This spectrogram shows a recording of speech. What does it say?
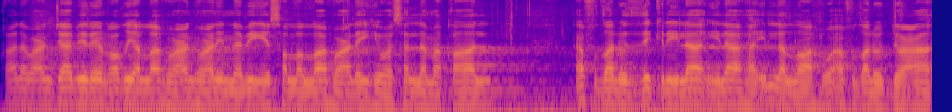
قال وعن جابر رضي الله عنه عن النبي صلى الله عليه وسلم قال أفضل الذكر لا إله إلا الله وأفضل الدعاء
